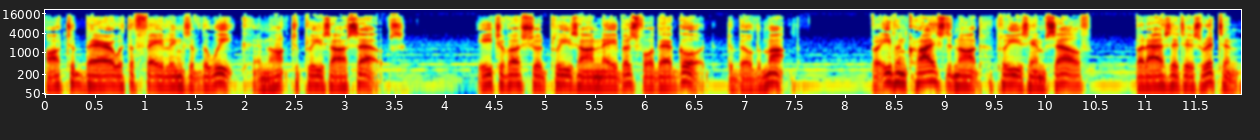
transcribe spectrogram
ought to bear with the failings of the weak, and not to please ourselves. Each of us should please our neighbors for their good, to build them up. For even Christ did not please himself, but as it is written,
